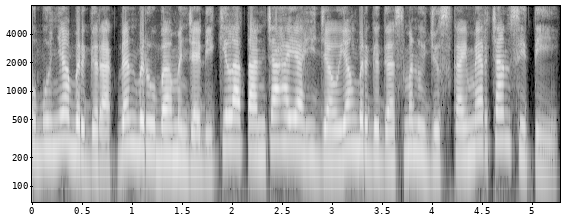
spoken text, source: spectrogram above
Tubuhnya bergerak dan berubah menjadi kilatan cahaya hijau yang bergegas menuju Sky Merchant City.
